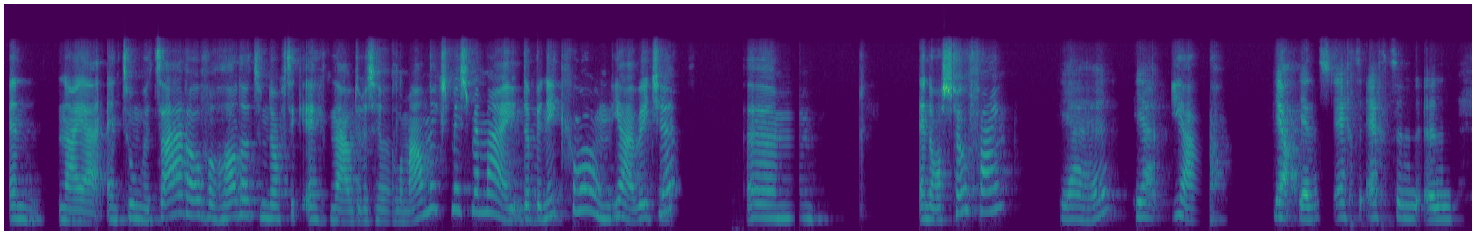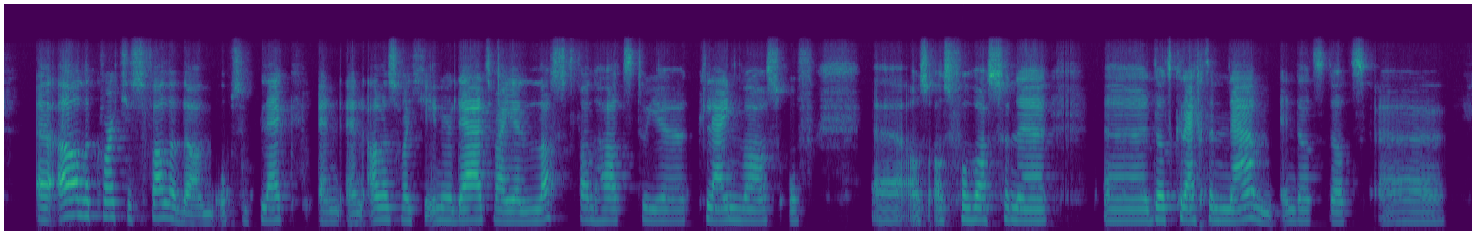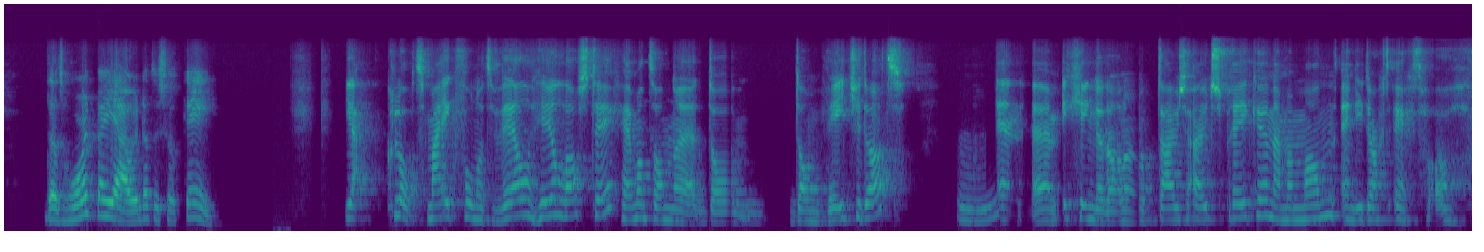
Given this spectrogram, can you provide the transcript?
En, nou ja, en toen we het daarover hadden, toen dacht ik echt: nou, er is helemaal niks mis met mij. Dat ben ik gewoon. Ja, weet je? Ja. Um, en dat was zo fijn. Ja, hè? Ja. Ja. Ja, ja dat is echt, echt een... een uh, alle kwartjes vallen dan op zijn plek. En, en alles wat je inderdaad, waar je last van had toen je klein was of uh, als, als volwassene, uh, dat krijgt een naam. En dat, dat, dat hoort bij jou en dat is oké. Okay. Ja, klopt. Maar ik vond het wel heel lastig, hè, want dan, dan, dan weet je dat. Mhm. En um, ik ging dat dan ook thuis uitspreken naar mijn man. En die dacht echt, oh,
